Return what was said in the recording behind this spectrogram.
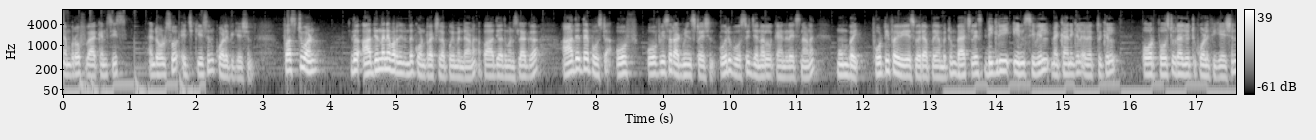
number of vacancies and also education qualification first one ഇത് ആദ്യം തന്നെ പറഞ്ഞിട്ടുണ്ട് കോൺട്രാക്ച്വൽ അപ്പോയിൻമെന്റ് ആണ്. അപ്പോൾ ആദ്യം അത് മനസ്സിലാക്കുക. ആദ്യത്തെ പോസ്റ്റ് ഓഫ് ഓഫീസർ അഡ്മിനിസ്ട്രേഷൻ ഒരു പോസ്റ്റ് ജനറൽ കാൻഡിഡേറ്റ്സിനാണ് മുംബൈ. ഫോർട്ടി ഫൈവ് ഇയേഴ്സ് വരെ അപ്ലൈ ചെയ്യാൻ പറ്റും. Bachelor's degree in civil mechanical electrical or post graduate qualification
